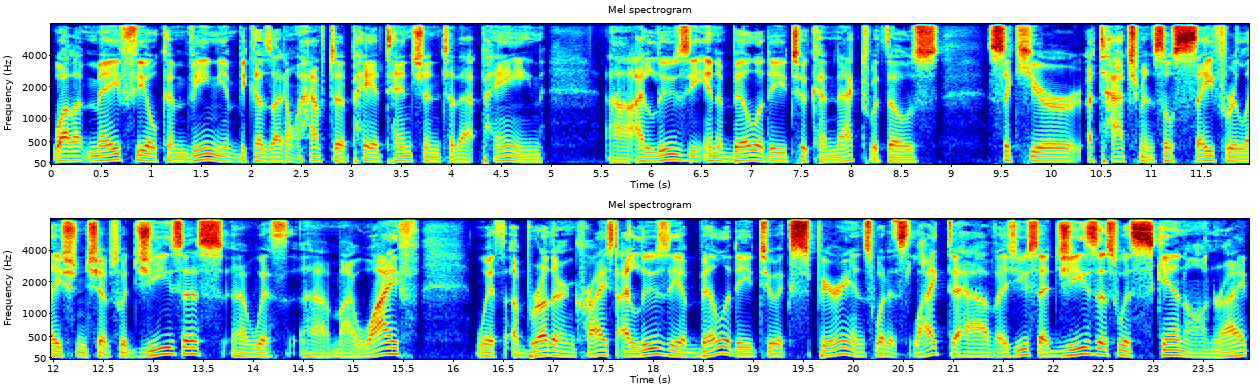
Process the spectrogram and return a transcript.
while it may feel convenient because I don't have to pay attention to that pain, uh, I lose the inability to connect with those secure attachments, those safe relationships with Jesus, uh, with uh, my wife, with a brother in Christ. I lose the ability to experience what it's like to have, as you said, Jesus with skin on, right?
